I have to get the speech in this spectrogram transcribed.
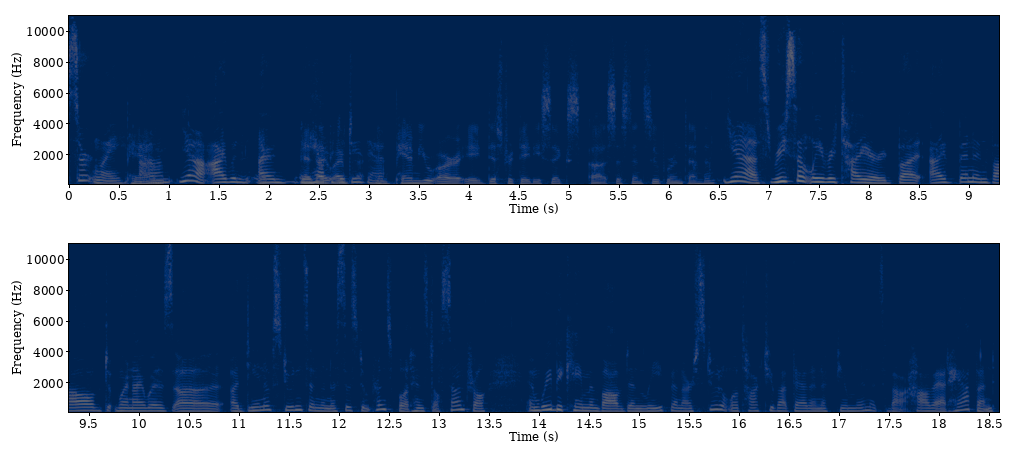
Certainly. Pam? Um, yeah, I would. I would be happy I, I, to do that. And Pam, you are a District 86 uh, assistant superintendent. Yes, recently retired, but I've been involved when I was uh, a dean of students and an assistant principal at Hinsdale Central, and we became involved in LEAP. And our student will talk to you about that in a few minutes about how that happened.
